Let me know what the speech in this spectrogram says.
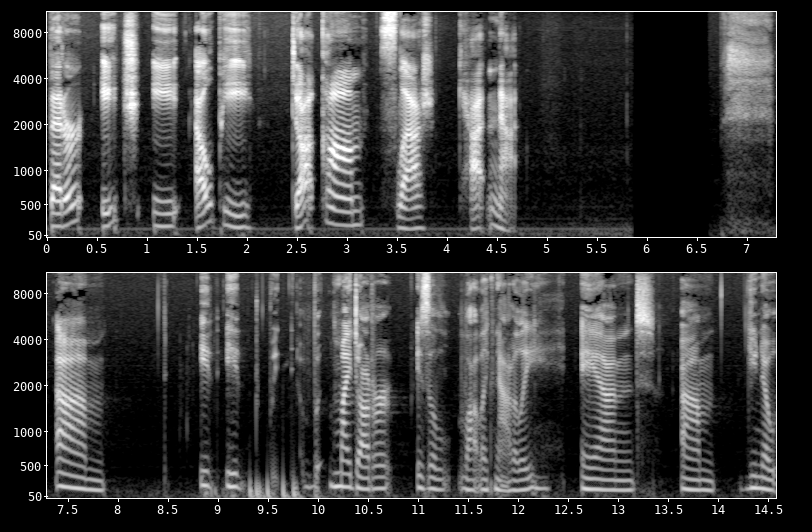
betterhelp.com slash catnat. um it it my daughter is a lot like Natalie. And um you know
